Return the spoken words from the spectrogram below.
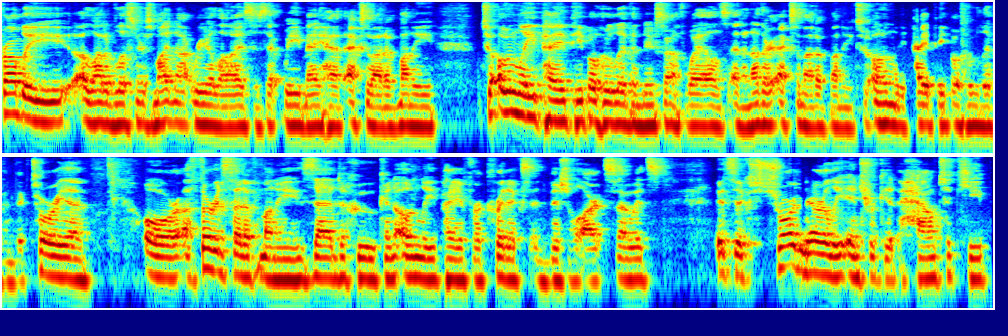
probably a lot of listeners might not realize is that we may have X amount of money to only pay people who live in New South Wales and another X amount of money to only pay people who live in Victoria or a third set of money, Zed, who can only pay for critics and visual arts. So it's it's extraordinarily intricate how to keep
